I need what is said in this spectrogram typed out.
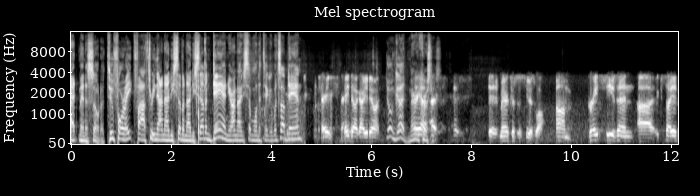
at Minnesota. 248 539 9797. Dan, you're on 97 1 to ticket. What's up, Dan? Hey, hey, Doug, how you doing? Doing good. Merry Hey, uh, Christmas. uh, Merry Christmas to you as well. Um, great season. Uh, excited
